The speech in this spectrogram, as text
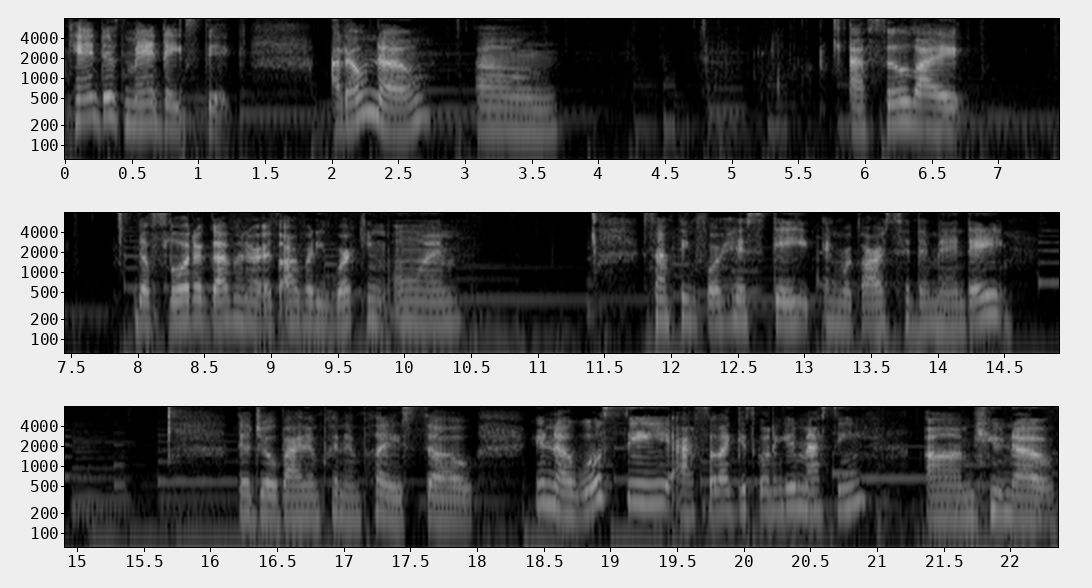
Can this mandate stick? I don't know. Um, I feel like the Florida governor is already working on something for his state in regards to the mandate that Joe Biden put in place. So, you know, we'll see. I feel like it's going to get messy. Um, you know,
